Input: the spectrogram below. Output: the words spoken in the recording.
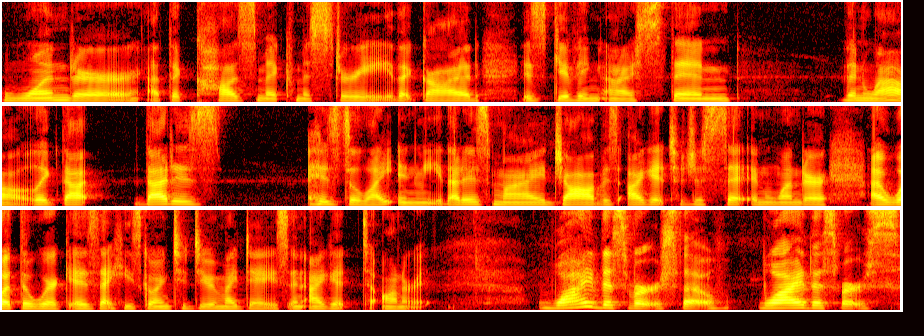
wonder at the cosmic mystery that God is giving us, then then wow, like that that is his delight in me. That is my job is I get to just sit and wonder at what the work is that he's going to do in my days and I get to honor it. Why this verse though? Why this verse?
